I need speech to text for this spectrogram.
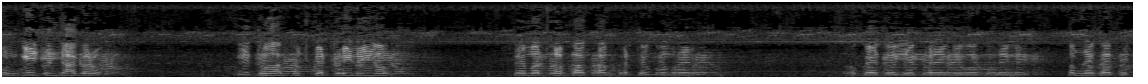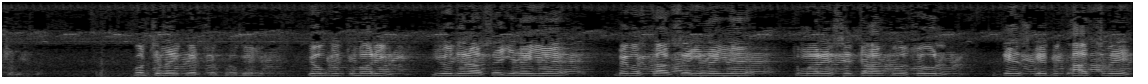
उनकी चिंता करो। ये तो आप कुछ करते ही नहीं हो। तो मतलब का काम करते घूम रहे हो। तो कहते तो ये करेंगे, वो करेंगे। हमने कहा, कुछ नहीं। कुछ नहीं कर सकोगे, क्योंकि तुम्हारी योजना सही नहीं है, व्यवस्था सही नहीं है, तुम्हारे सिद्धांत वसूल देश के विकास में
